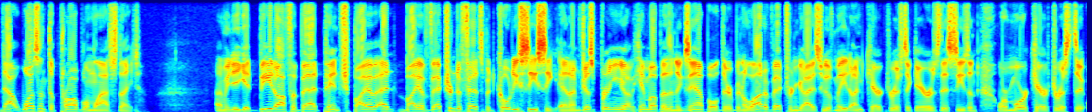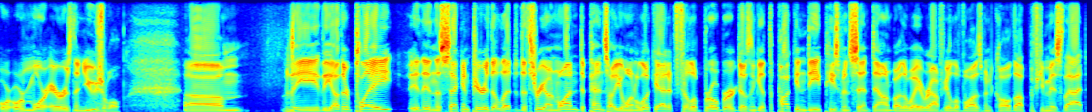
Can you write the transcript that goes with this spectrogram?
That wasn't the problem last night. I mean, you get beat off a bad pinch by a by a veteran defenseman, Cody Ceci, and I'm just bringing up him up as an example. There have been a lot of veteran guys who have made uncharacteristic errors this season, or more characteristic, or, or more errors than usual. Um, the the other play in, in, the second period that led to the three on one depends how you want to look at it. Philip Broberg doesn't get the puck in deep. He's been sent down, by the way. Raphael Lavoie has been called up. If you missed that.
